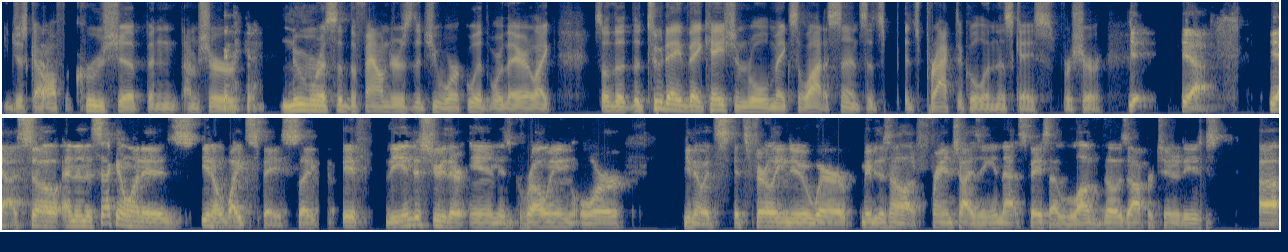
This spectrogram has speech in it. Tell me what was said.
you just got yeah. off a cruise ship and i'm sure numerous of the founders that you work with were there like so the the two day vacation rule makes a lot of sense. It's it's practical in this case for sure. Yeah yeah yeah. So, and then the second one is, you know, white space. Like if the industry they're in is growing or, you know, it's it's fairly new where maybe there's not a lot of franchising in that space. I love those opportunities. Uh,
